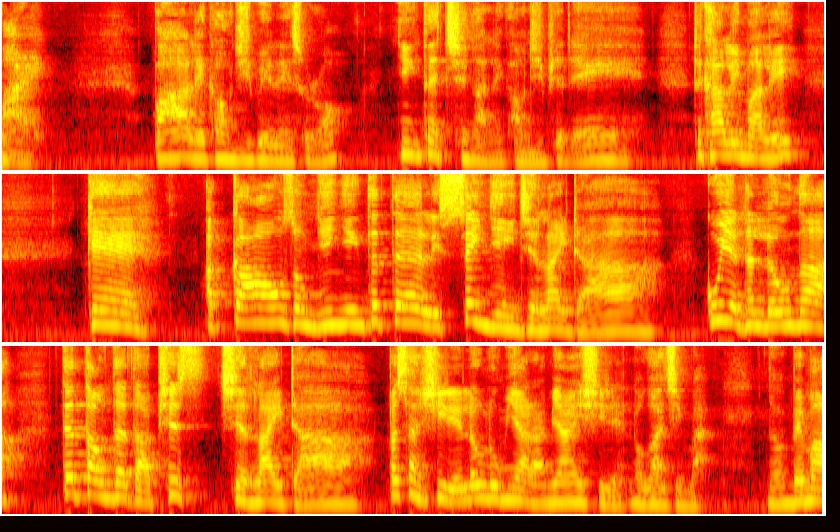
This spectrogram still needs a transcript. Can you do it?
မာတယ်ဘာလဲကောင်းကြီးပဲလဲဆိုတော့ညင်သက်ခြင်းကလည်းကောင်းကြီးဖြစ်တယ်တခါလေးမှလေကဲအကောင်းဆုံးညင်ညင်သက်သက်လေးစိတ်ငြိမ်ခြင်းလိုက်တာကိုယ့်ရဲ့နှလုံးသားတက်တောင့်တက်တာဖြစ်ခြင်းလိုက်တာပတ်စံရှိတယ်လုံးလို့မရတာအများကြီးရှိတယ်လောကကြီးမှာနော်ဘယ်မှာ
